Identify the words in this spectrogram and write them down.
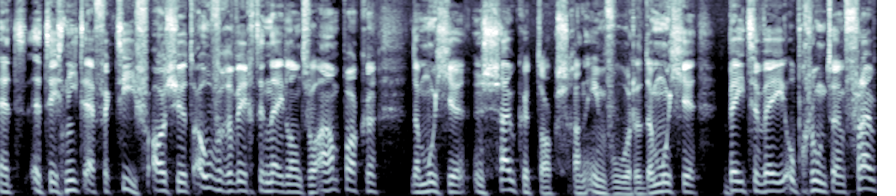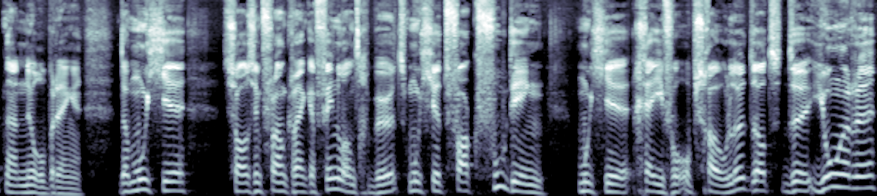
het, het is niet effectief. Als je het overgewicht in Nederland wil aanpakken... dan moet je een suikertax gaan invoeren. Dan moet je btw op groente en fruit naar nul brengen. Dan moet je, zoals in Frankrijk en Finland gebeurt... moet je het vak voeding moet je geven op scholen... dat de jongeren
